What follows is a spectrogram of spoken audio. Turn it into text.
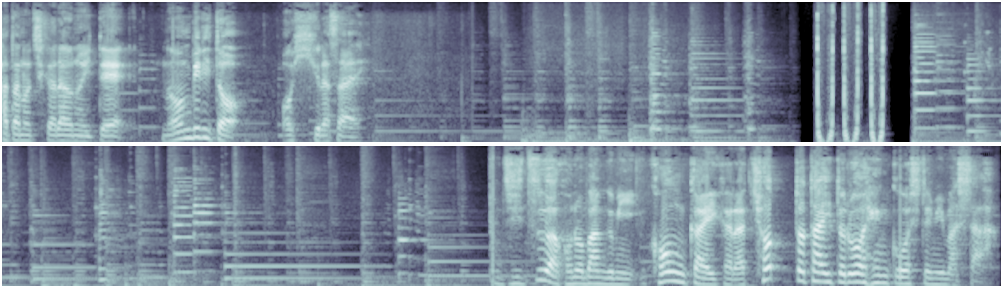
肩の力を抜いてのんびりとお聞きください。実はこの番組今回からちょっとタイトルを変更してみました。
